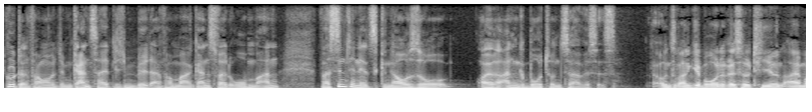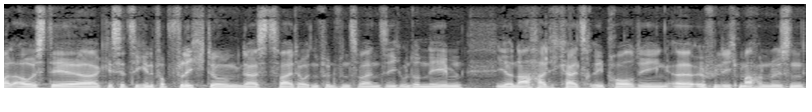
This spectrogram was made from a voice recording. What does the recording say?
Gut, dann fangen wir mit dem ganzheitlichen Bild einfach mal ganz weit oben an. Was sind denn jetzt genau so eure Angebote und Services? Unsere Angebote resultieren einmal aus der gesetzlichen Verpflichtung, dass 2025 Unternehmen ihr Nachhaltigkeitsreporting äh, öffentlich machen müssen.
